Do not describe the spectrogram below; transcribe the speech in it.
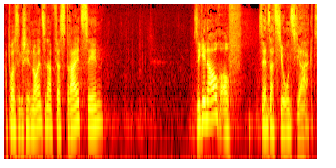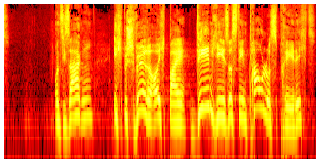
Apostelgeschichte 19 ab Vers 13, sie gehen auch auf Sensationsjagd. Und sie sagen, ich beschwöre euch bei dem Jesus, den Paulus predigt,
